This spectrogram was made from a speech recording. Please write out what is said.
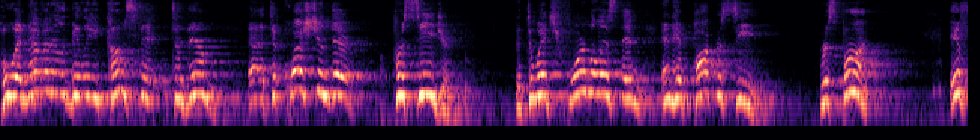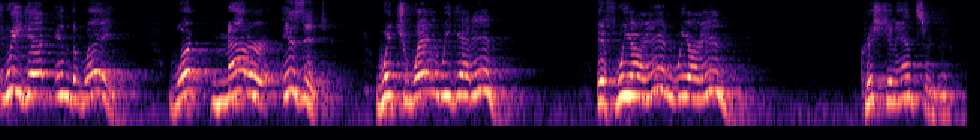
who inevitably comes to, to them uh, to question their procedure, to which formalists and, and hypocrisy respond. If we get in the way, what matter is it which way we get in? If we are in, we are in. Christian answered them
